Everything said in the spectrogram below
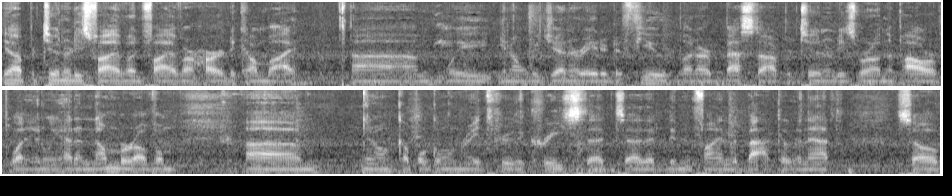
the opportunities five on five are hard to come by. Um, we you know we generated a few, but our best opportunities were on the power play, and we had a number of them. Um, you know, a couple going right through the crease that uh, that didn't find the back of the net. So,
